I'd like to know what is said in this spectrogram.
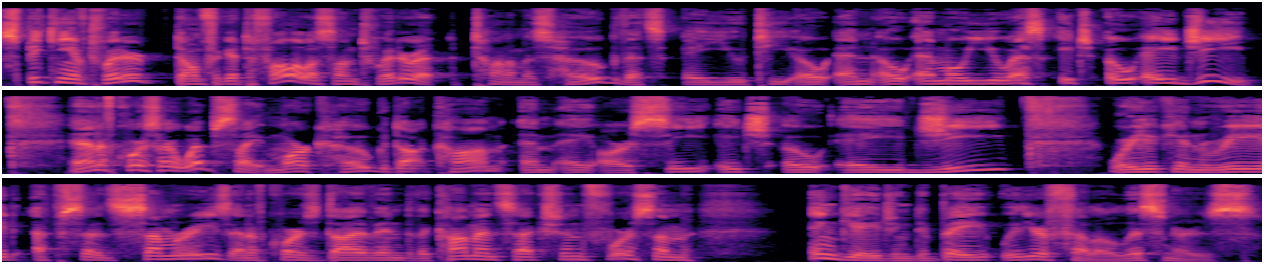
Speaking of Twitter, don't forget to follow us on Twitter at Autonomous Hoag. That's A U T O N O M O U S H O A G. And of course, our website, marchoag.com, M A R C H O A G, where you can read episode summaries and, of course, dive into the comment section for some engaging debate with your fellow listeners.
